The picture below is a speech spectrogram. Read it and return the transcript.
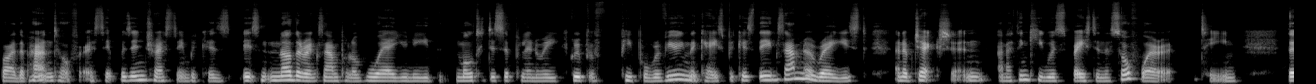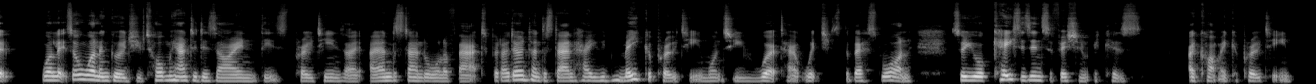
by the patent office it was interesting because it's another example of where you need multidisciplinary group of people reviewing the case because the examiner raised an objection and i think he was based in the software team that well, it's all well and good. You've told me how to design these proteins. I, I understand all of that, but I don't understand how you'd make a protein once you've worked out which is the best one. So your case is insufficient because I can't make a protein.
